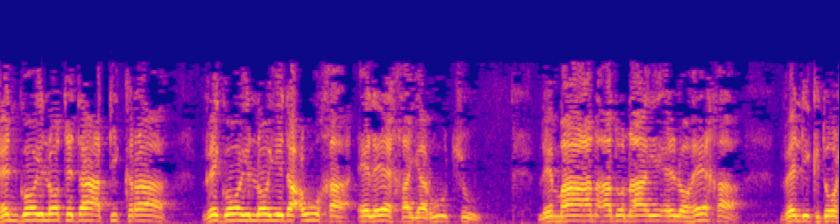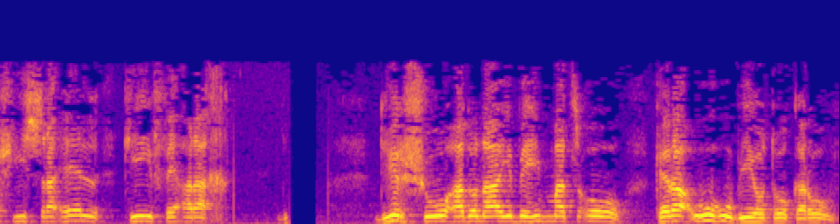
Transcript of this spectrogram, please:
הן גוי לא תדע תקרא, וגוי לא ידעוך, אליך ירוצו. למען אדוני אלוהיך, ולקדוש ישראל כי פערך. דירשו אדוני בהימצאו, כראוהו בהיותו קרוב.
